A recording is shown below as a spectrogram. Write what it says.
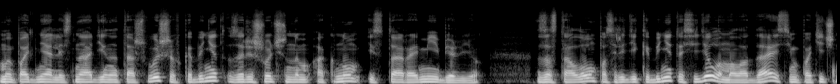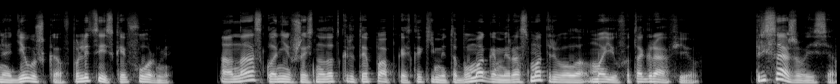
Мы поднялись на один этаж выше в кабинет за решетченным окном и старой мебелью – за столом посреди кабинета сидела молодая симпатичная девушка в полицейской форме. Она, склонившись над открытой папкой с какими-то бумагами, рассматривала мою фотографию. «Присаживайся»,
